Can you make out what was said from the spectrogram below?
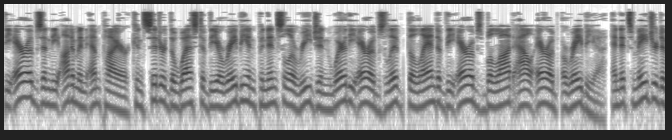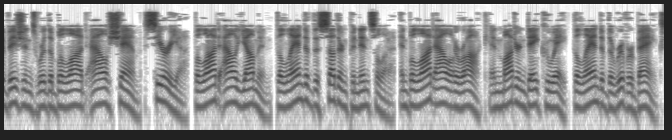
The Arabs and the Ottoman Empire considered the west of the Arabian Peninsula region where the Arabs lived the land of the Arabs Balad al-Arab Arabia, and its major divisions were the Balad al-Sham Syria, Balad al-Yaman the land of the southern peninsula, and Balad al-Iraq and modern-day Kuwait the land of the river banks.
